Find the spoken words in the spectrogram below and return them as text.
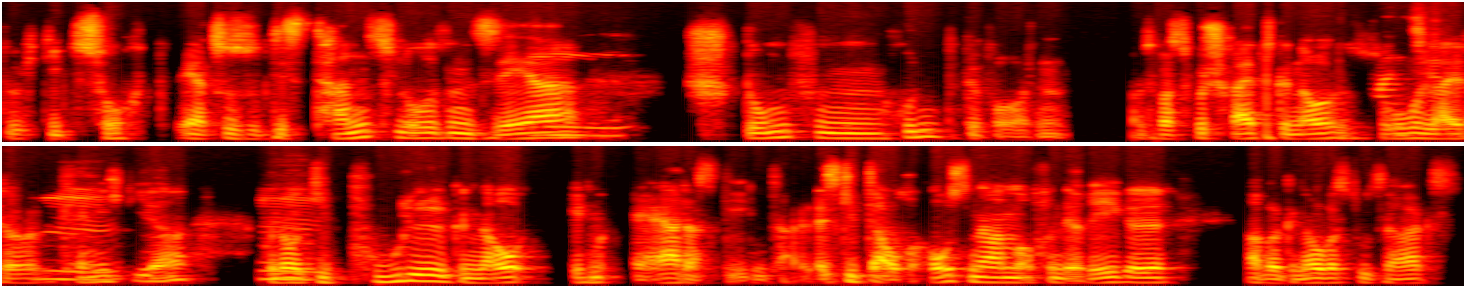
durch die Zucht eher zu so distanzlosen, sehr mhm. stumpfen Hund geworden. Also was du beschreibst, genau so leider mhm. kenne ich die ja. Genau, mhm. die Pudel, genau eher das Gegenteil. Es gibt da auch Ausnahmen auch von der Regel, aber genau was du sagst,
